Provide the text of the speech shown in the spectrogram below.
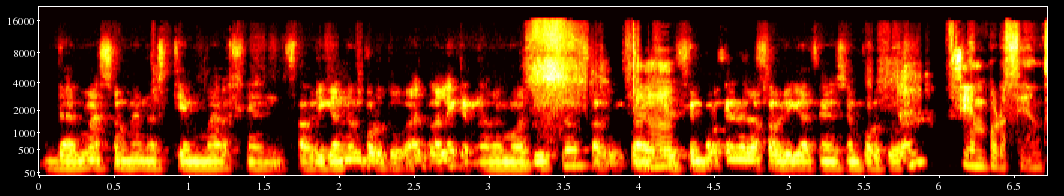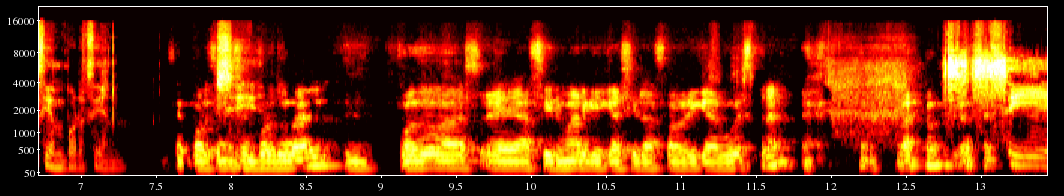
dar más o menos qué margen, fabricando en Portugal, ¿vale? Que no lo hemos dicho, fabricar, ¿el 100% de la fabricación es en Portugal? 100%, 100%. 100% en Portugal. ¿Puedo afirmar que casi la fábrica es vuestra? sí,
